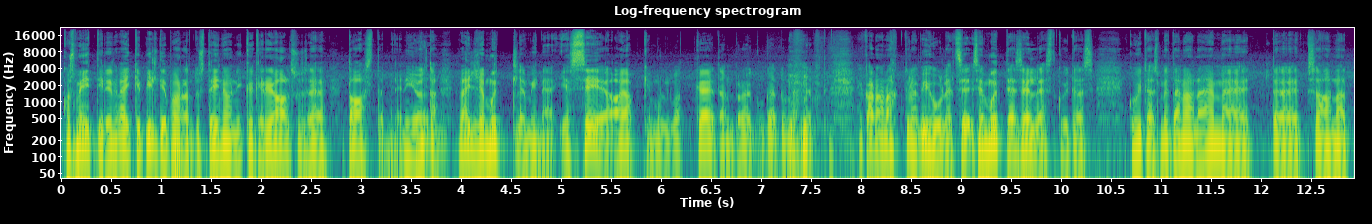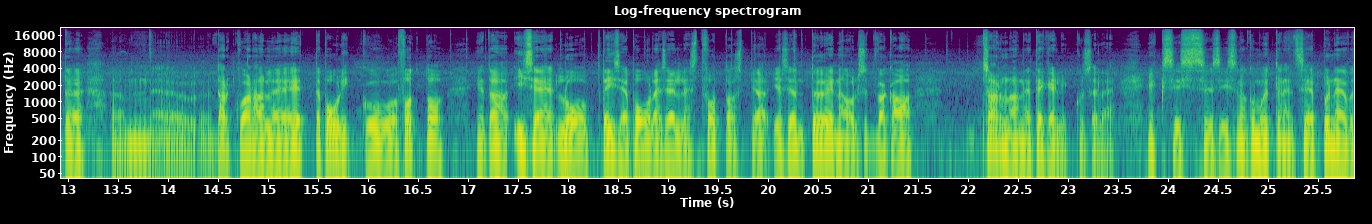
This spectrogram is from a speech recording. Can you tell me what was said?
kosmeetiline väike pildiparandus, teine on ikkagi reaalsuse taastamine, nii-öelda väljamõtlemine ja see ajabki mul, vaat käed on praegu ka tunnen, et kananahk tuleb ihule, et see, see mõte sellest, kuidas, kuidas me täna näeme, et, et sa annad ähm, tarkvarale ette pooliku foto ja ta ise loob teise poole sellest fotost ja, ja see on tõenäoliselt väga sarnane tegelikkusele. ehk siis, siis nagu ma ütlen, et see põnev,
